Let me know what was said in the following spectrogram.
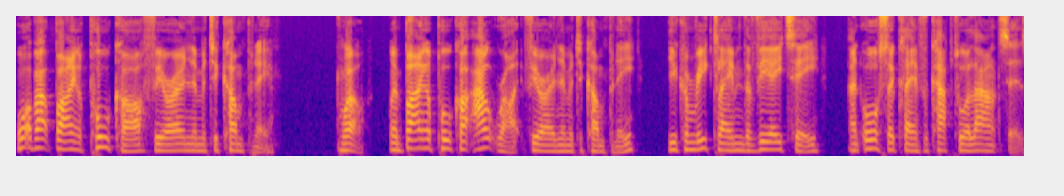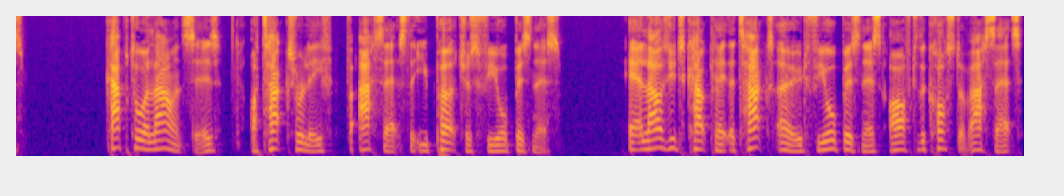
What about buying a pool car for your own limited company? Well, when buying a pool car outright for your own limited company, you can reclaim the VAT and also claim for capital allowances. Capital allowances are tax relief for assets that you purchase for your business. It allows you to calculate the tax owed for your business after the cost of assets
